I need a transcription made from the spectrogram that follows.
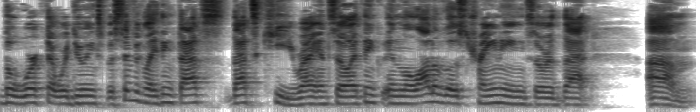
the work that we're doing specifically, I think that's that's key, right? And so I think in a lot of those trainings or that um,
